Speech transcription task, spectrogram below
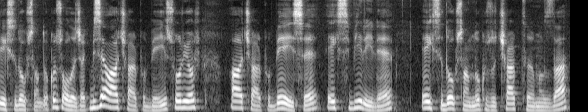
eksi 99 olacak. Bize A çarpı B'yi soruyor. A çarpı B ise eksi 1 ile eksi 99'u çarptığımızda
